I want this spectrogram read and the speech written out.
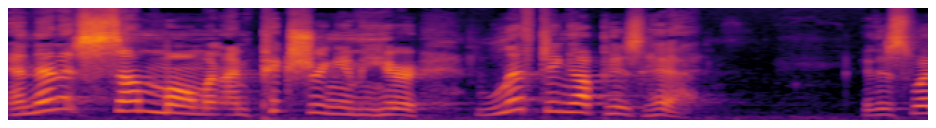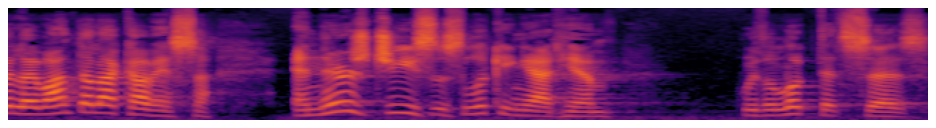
And then at some moment, I'm picturing him here lifting up his head. Y después levanta la cabeza. And there's Jesus looking at him with a look that says,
